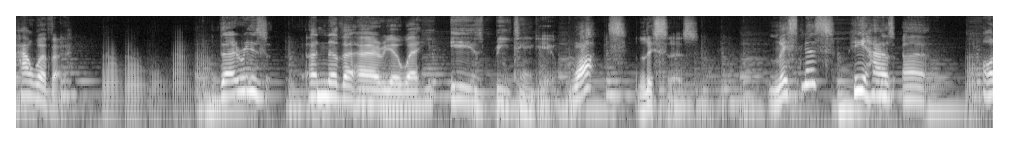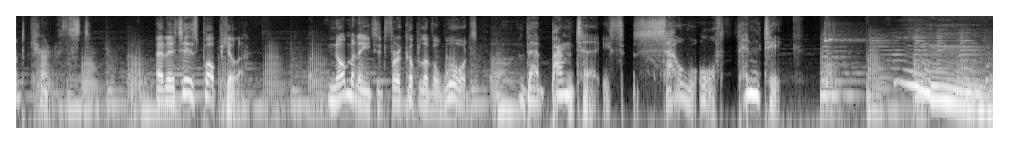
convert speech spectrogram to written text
However, there is another area where he is beating you. What? Listeners. Listeners? He has a podcast, and it is popular. Nominated for a couple of awards. Their banter is so authentic. Hmm.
